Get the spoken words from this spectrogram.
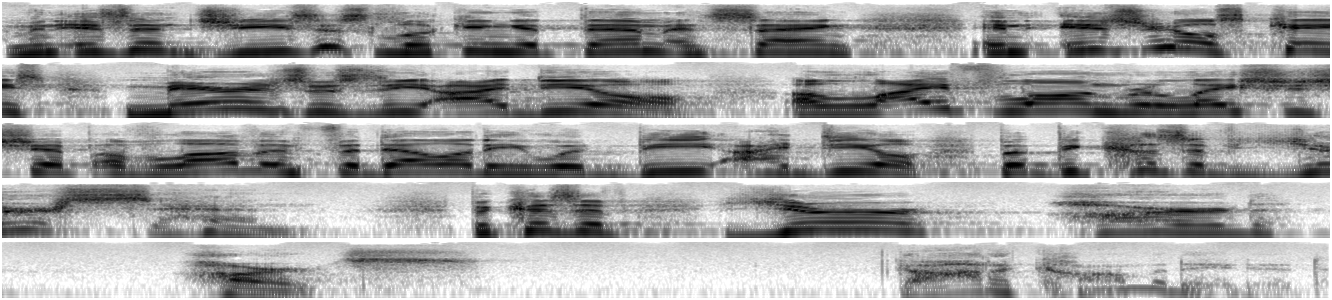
I mean, isn't Jesus looking at them and saying, in Israel's case, marriage was the ideal. A lifelong relationship of love and fidelity would be ideal. But because of your sin, because of your hard hearts, God accommodated.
